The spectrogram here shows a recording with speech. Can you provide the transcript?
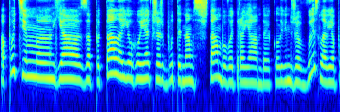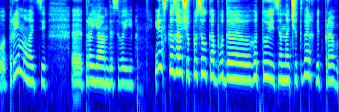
А потім е, я запитала його, як же ж бути нам з штамбовою трояндою. Коли він вже вислав, я отримала ці е, троянди свої. Він сказав, що посилка буде готується на четверг, відправ,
